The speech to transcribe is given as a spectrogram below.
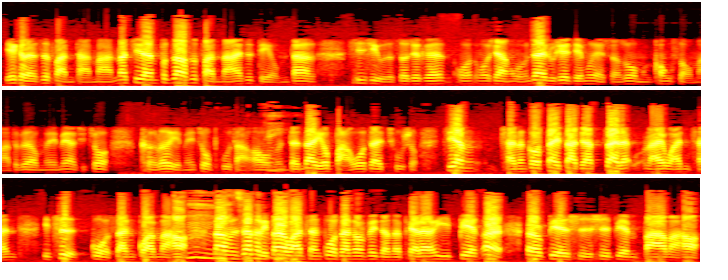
也可能是反弹嘛。那既然不知道是反弹还是跌，我们当然星期五的时候就跟我我想我们在如线节目也想说我们空手嘛，对不对？我们也没有去做可乐，也没做葡萄啊，我们等待有把握再出手，这样才能够带大家再来来完成一次过三关嘛哈。嗯那我们上个礼拜完成过三关，非常的漂亮，一变二，二变四，四变八嘛哈。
